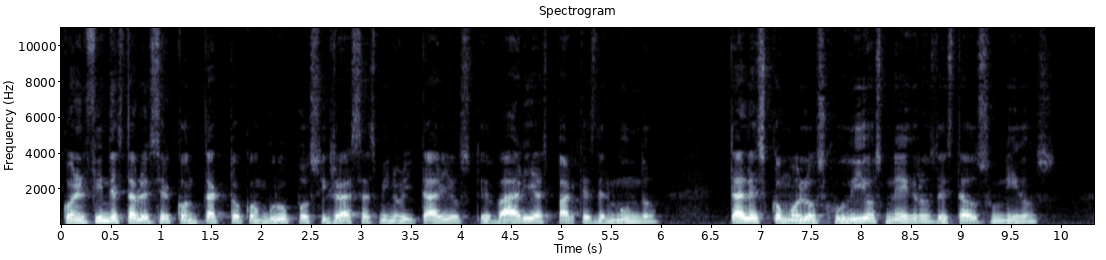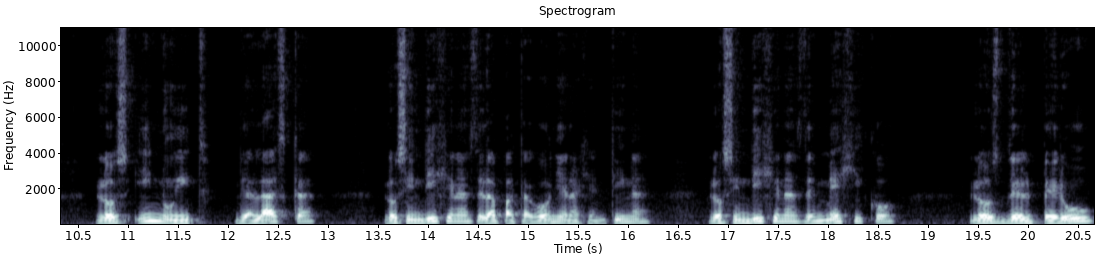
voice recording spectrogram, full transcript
con el fin de establecer contacto con grupos y razas minoritarios de varias partes del mundo, tales como los judíos negros de Estados Unidos, los inuit de Alaska, los indígenas de la Patagonia en Argentina, los indígenas de México, los del Perú,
